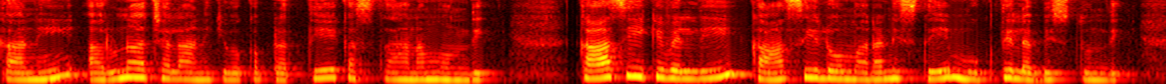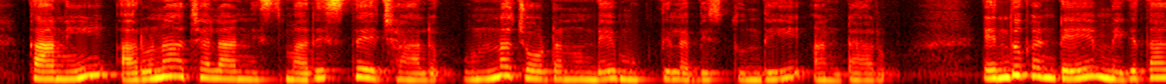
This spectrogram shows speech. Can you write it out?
కానీ అరుణాచలానికి ఒక ప్రత్యేక స్థానం ఉంది. కాశీకి వెళ్ళి కాశీలో మరణిస్తే ముక్తి లభిస్తుంది. కానీ అరుణాచలాన్ని స్మరిస్తే చాలు. ఉన్న చోట నుండే ముక్తి లభిస్తుంది అంటారు. ఎందుకంటే మిగతా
